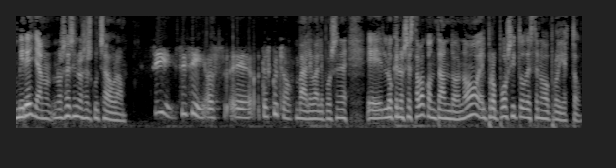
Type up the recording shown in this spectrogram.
Mireia, no, sé si nos escucha ahora. Sí, sí, sí, te escucho. Vale, vale, pues lo que nos estaba contando, ¿no? El propósito de este nuevo proyecto.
